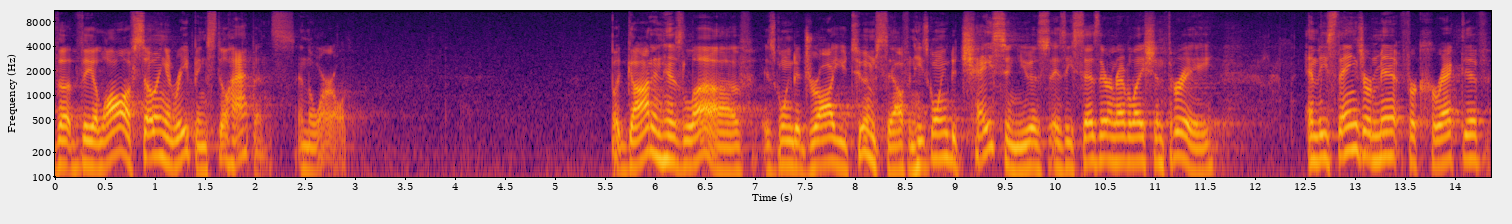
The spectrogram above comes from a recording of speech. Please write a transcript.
the, the law of sowing and reaping still happens in the world. But God, in His love, is going to draw you to Himself, and He's going to chasten you, as, as He says there in Revelation 3. And these things are meant for corrective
